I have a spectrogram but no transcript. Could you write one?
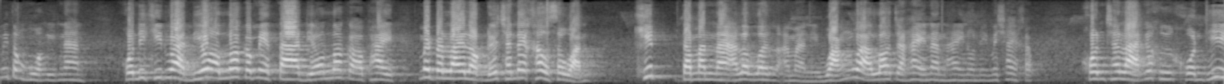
ไม่ต้องห่วงอีกนานคนที่คิดว่าเดี๋ยวอัลลอฮ์ก็เมตตาเดี๋ยวอัลลอฮ์ก็อภัย ไม่เป็นไรหรอกเดี๋ยวฉันได้เข้าสวรรค์ คิดตะมันนาอัลลอฮ์อามานีหวังว่าอัลลอฮ์จะให้นั่นให้นู่นนี่ไม่ใช่ครับ คนฉลาดก็คือคนที่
